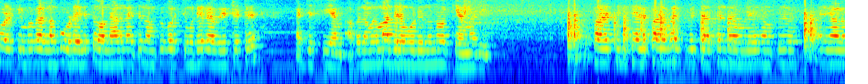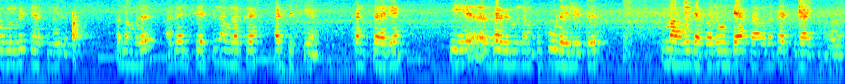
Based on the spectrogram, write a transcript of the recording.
കുഴയ്ക്കുമ്പോൾ വെള്ളം കൂടുതൽ തോന്നുകയാണെന്ന് വെച്ചാൽ നമുക്ക് കുറച്ചും കൂടി റവ ഇട്ടിട്ട് അഡ്ജസ്റ്റ് ചെയ്യാം. അപ്പോൾ നമ്മൾ മധുരം കൂടി ഒന്ന് നോക്കിയാൽ മതി. പഴത്തിന് ചില പഴം വ്യത്യാസം ഉണ്ടാകുമ്പോൾ നമുക്ക് അളവുകൾ വ്യത്യാസം വരും. അപ്പം നമ്മൾ അതനുസരിച്ച് നമ്മളൊക്കെ അഡ്ജസ്റ്റ് ചെയ്യണം. പഞ്ചസാരയും ഈ റവയും നമുക്ക് കൂടുതലിട്ട് ഈ മാവ് ഇതേപോലെ ഉണ്ടയാക്കാവുന്ന തരത്തിലാക്കിക്കോളും.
